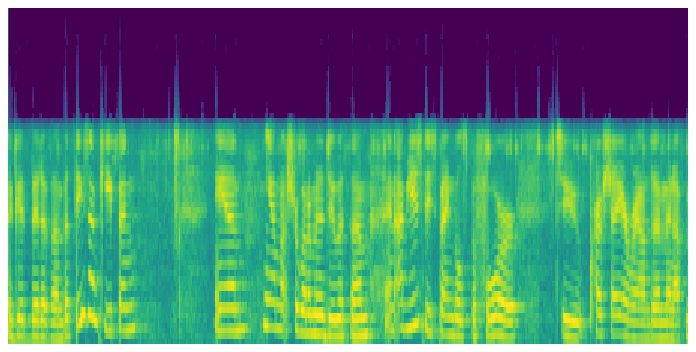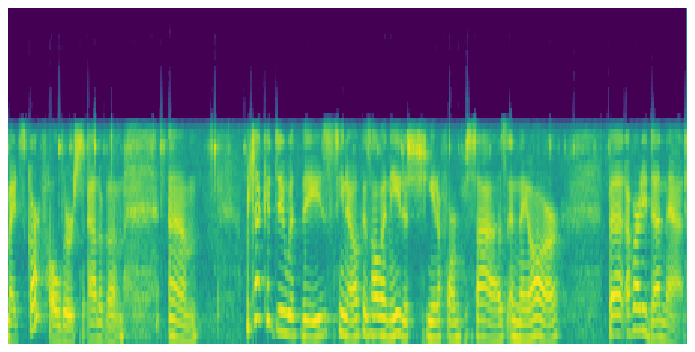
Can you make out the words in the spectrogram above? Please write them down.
a good bit of them. But these I'm keeping, and yeah, I'm not sure what I'm going to do with them. And I've used these bangles before to crochet around them, and I've made scarf holders out of them. Um, which I could do with these, you know, because all I need is uniform size, and they are. But I've already done that,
